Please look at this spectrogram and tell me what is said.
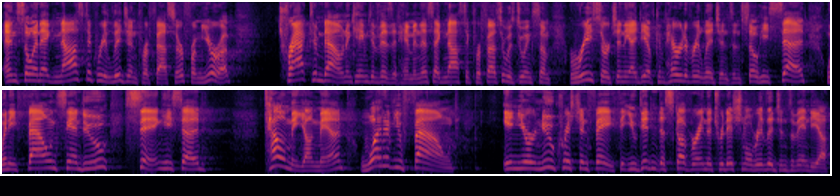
And so an agnostic religion professor from Europe tracked him down and came to visit him. And this agnostic professor was doing some research in the idea of comparative religions. And so he said, when he found Sadhu Singh, he said, Tell me, young man, what have you found in your new Christian faith that you didn't discover in the traditional religions of India?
